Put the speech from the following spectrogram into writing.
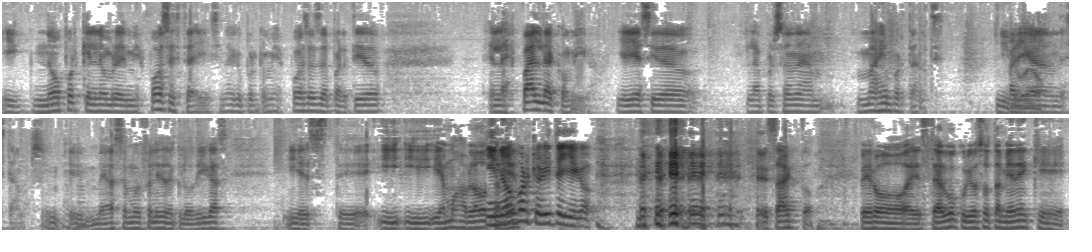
Y no porque el nombre de mi esposa está ahí, sino que porque mi esposa se ha partido en la espalda conmigo. Y ella ha sido la persona más importante Y para lo llegar a donde estamos. Y- y me hace muy feliz de que lo digas. Y este y, y- hemos hablado Y no también- porque ahorita llegó. Exacto. Pero este algo curioso también es que,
